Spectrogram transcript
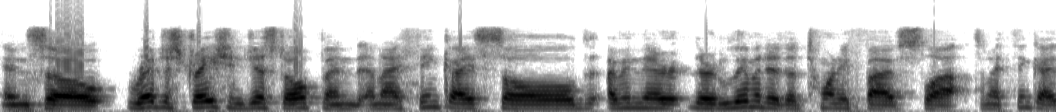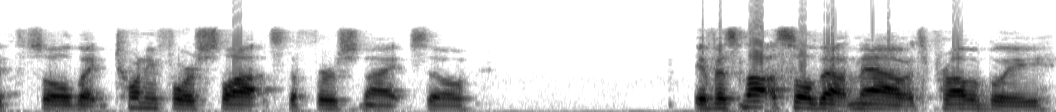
And so registration just opened, and I think I sold. I mean, they're they're limited to 25 slots, and I think I sold like 24 slots the first night. So if it's not sold out now, it's probably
